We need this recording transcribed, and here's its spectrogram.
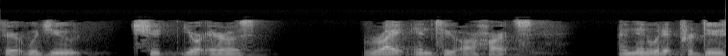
Spirit, would you shoot your arrows right into our hearts? And then would it produce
